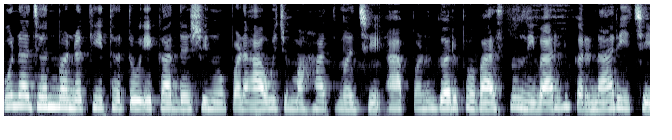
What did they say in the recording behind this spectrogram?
પુનઃજન્મ નથી થતો, એકાદશીનું પણ આવું જ મહાત્મ્ય છે. આ પણ ગર્ભવાસનું નિવારણ કરનારી છે.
